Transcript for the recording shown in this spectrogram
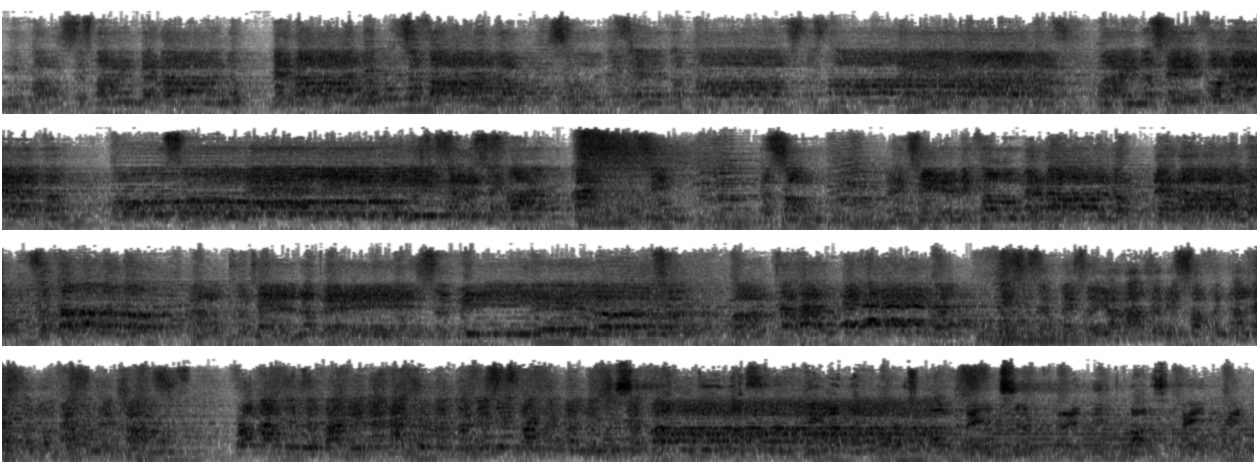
Tu passes by Merano, Merano, Shabbat, Shabbat, the Shabbat,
